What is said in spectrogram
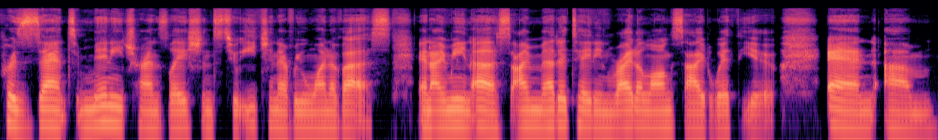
present many translations to each and every one of us. And I mean us. I'm meditating right alongside with you. And um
